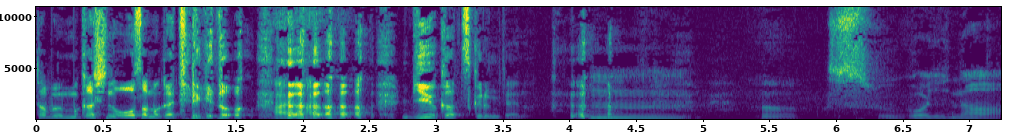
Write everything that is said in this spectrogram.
多分昔の王様がやってるけど。はいはい。作るみたいな、うん。うん。すごいな。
